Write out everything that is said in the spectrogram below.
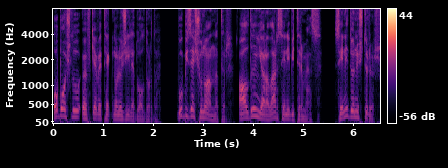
O boşluğu öfke ve teknolojiyle doldurdu. Bu bize şunu anlatır. Aldığın yaralar seni bitirmez. Seni dönüştürür.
